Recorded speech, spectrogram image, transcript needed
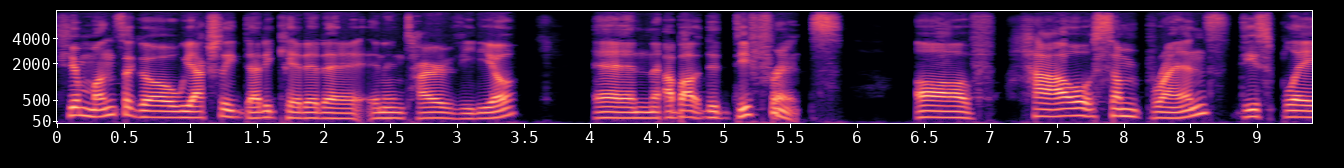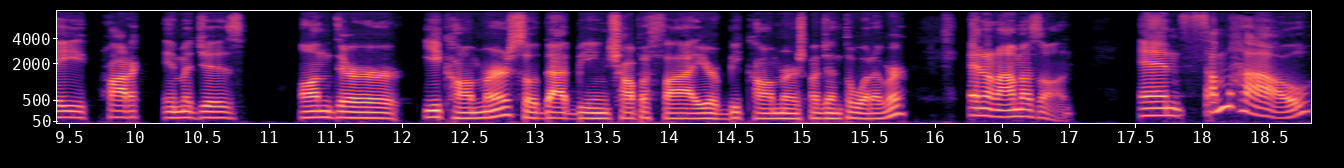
a few months ago, we actually dedicated a, an entire video and about the difference of how some brands display product images on their e-commerce, so that being Shopify or BigCommerce, Magento, whatever, and on Amazon. And somehow,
